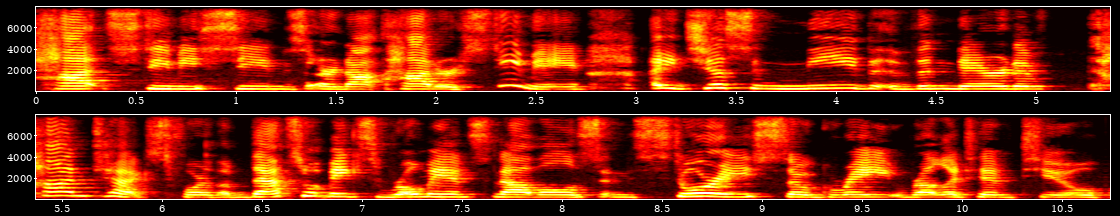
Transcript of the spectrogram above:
hot steamy scenes are not hot or steamy i just need the narrative context for them that's what makes romance novels and stories so great relative to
